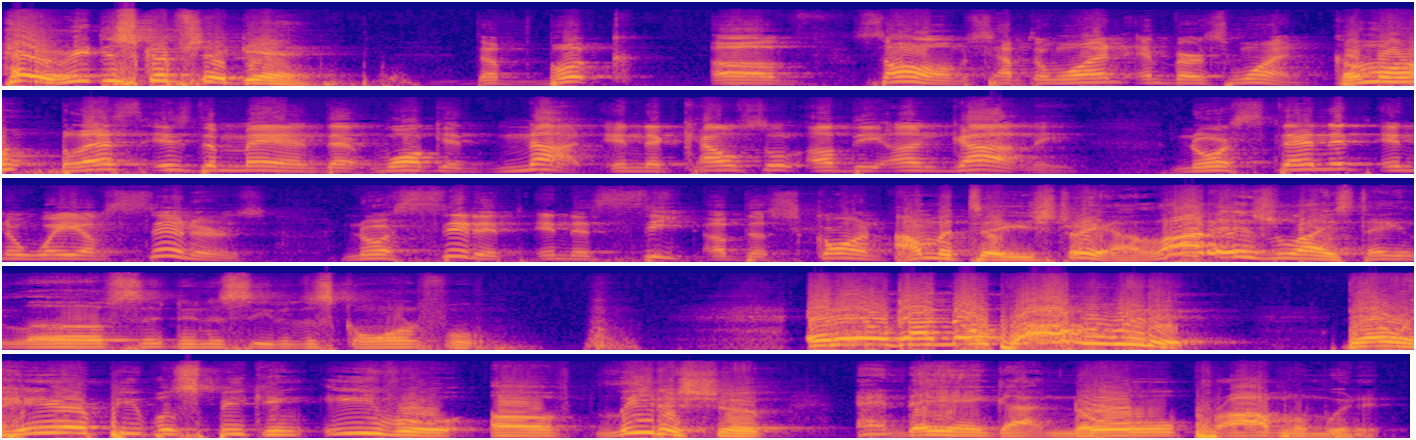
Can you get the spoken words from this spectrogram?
Hey, read the scripture again. The book of Psalms, chapter 1 and verse 1. Come on. Blessed is the man that walketh not in the counsel of the ungodly, nor standeth in the way of sinners, nor sitteth in the seat of the scornful. I'm gonna tell you straight. A lot of Israelites they love sitting in the seat of the scornful, and they don't got no problem with it. They'll hear people speaking evil of leadership, and they ain't got no problem with it.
